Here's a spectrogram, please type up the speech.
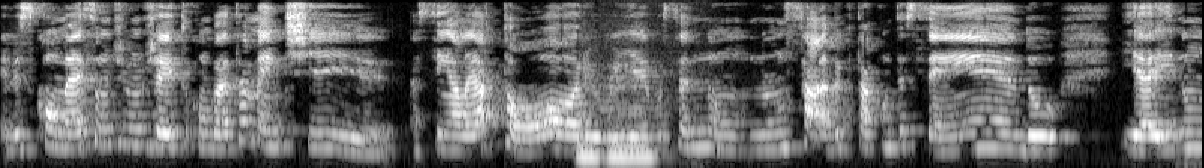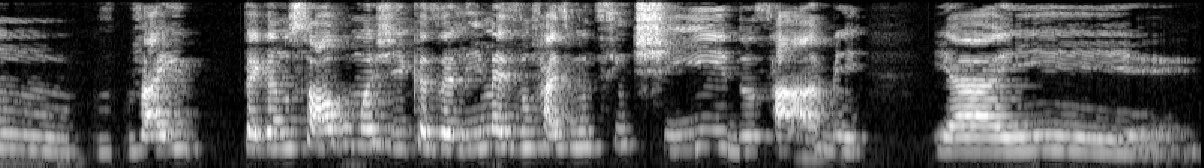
eles começam de um jeito completamente, assim, aleatório, Uhum. e aí você não, não sabe o que tá acontecendo, e aí não vai pegando só algumas dicas ali, mas não faz muito sentido, sabe? E aí...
